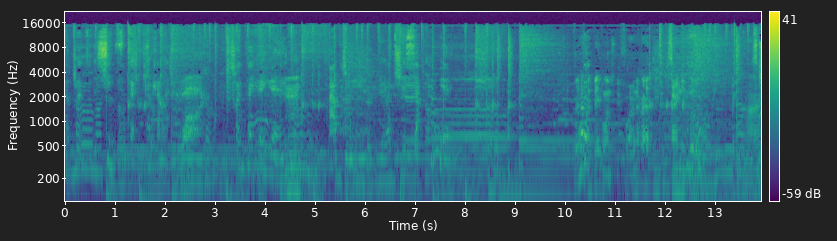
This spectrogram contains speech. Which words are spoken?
很满足的幸福感跳上来， Wow. 团团圆圆，嗯大汤圆，得了几个小汤圆。 We had the big ones before. I've never had these tiny little ones.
